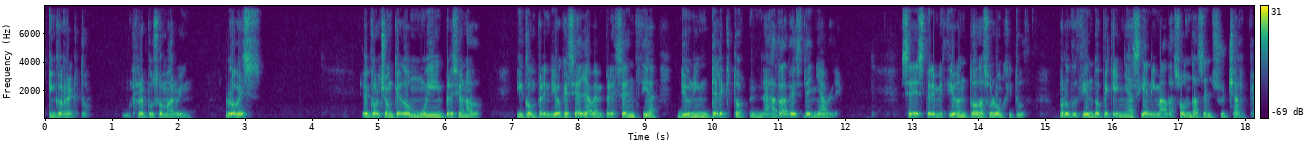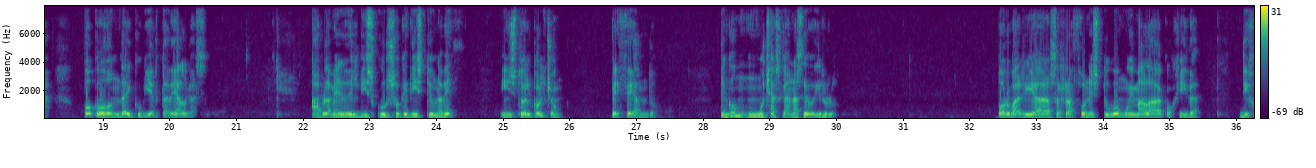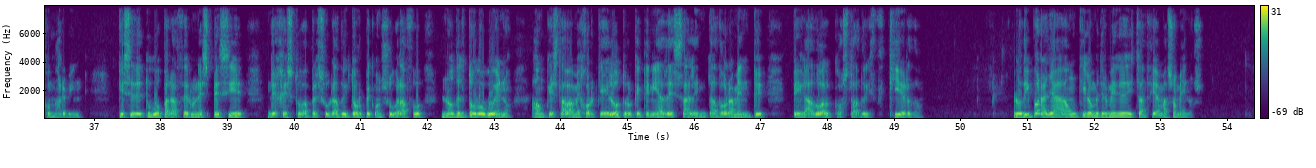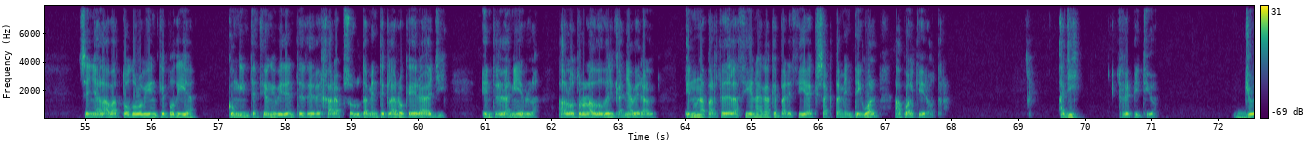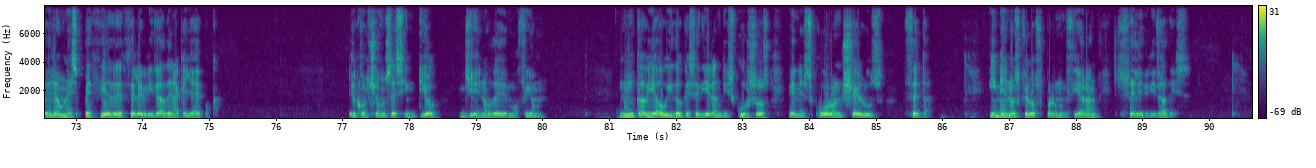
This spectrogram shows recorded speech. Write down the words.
Incorrecto, repuso Marvin. ¿Lo ves? El colchón quedó muy impresionado y comprendió que se hallaba en presencia de un intelecto nada desdeñable. Se estremeció en toda su longitud, produciendo pequeñas y animadas ondas en su charca, poco honda y cubierta de algas. Háblame del discurso que diste una vez, instó el colchón, peceando. Tengo muchas ganas de oírlo. Por varias razones tuvo muy mala acogida, dijo Marvin, que se detuvo para hacer una especie de gesto apresurado y torpe con su brazo no del todo bueno, aunque estaba mejor que el otro, que tenía desalentadoramente pegado al costado izquierdo. Lo di por allá, a un kilómetro y medio de distancia, más o menos. Señalaba todo lo bien que podía, con intención evidente de dejar absolutamente claro que era allí, entre la niebla, al otro lado del cañaveral, en una parte de la ciénaga que parecía exactamente igual a cualquier otra. Allí, repitió. Yo era una especie de celebridad en aquella época. El colchón se sintió lleno de emoción. Nunca había oído que se dieran discursos en Squaron Shellus Z, y menos que los pronunciaran celebridades.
